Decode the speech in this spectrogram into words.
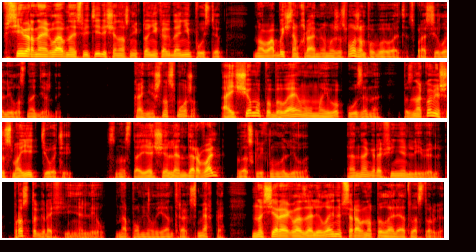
В северное главное святилище нас никто никогда не пустит, но в обычном храме мы же сможем побывать?» — спросила Лила с надеждой. Конечно, сможем. А еще мы побываем у моего кузена. Познакомишь с моей тетей. — С настоящей Лендерваль? — воскликнула Лила. — Она графиня Ливель. Просто графиня Лил, — напомнил я Антракс мягко, но серые глаза Лилайны все равно пылали от восторга.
